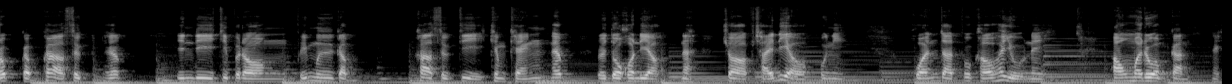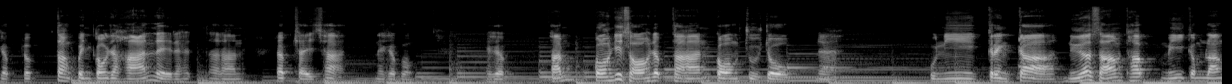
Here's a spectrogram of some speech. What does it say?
รบกับข้าศึกนะครับ ยินดีจิปรองฝีมือกับข้าศึกที่เข้มแข็งนะครับ โดยตัวคนเดียวนะชอบใช้เดี่ยวพวกนี้ ควรจัดพวกเขาให้อยู่ใน เอามารวมกันนะครับแล้วตั้งเป็นกองทหารเลยนะทหารรับใช้ชาตินะครับผมนะครับฐานกองที่2ครับทหารกองจู่โจมนะพวกนี้เกรงกล้าเหนือสามทัพมีกำลัง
